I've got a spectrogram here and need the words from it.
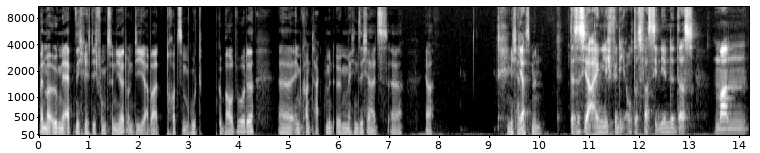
wenn mal irgendeine App nicht richtig funktioniert und die aber trotzdem gut gebaut wurde, äh, in Kontakt mit irgendwelchen Sicherheitsmechanismen. Äh, ja, das ist ja eigentlich, finde ich, auch das Faszinierende, dass man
